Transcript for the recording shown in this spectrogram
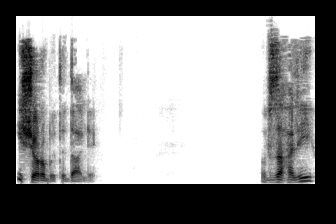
і що робити далі. Взагалі,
